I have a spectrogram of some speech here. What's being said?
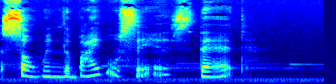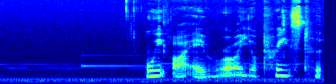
So when the Bible says that we are a royal priesthood.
